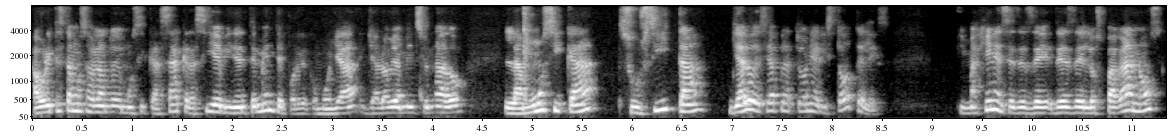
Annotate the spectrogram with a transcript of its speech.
Ahorita estamos hablando de música sacra, sí, evidentemente, porque como ya, ya lo había mencionado, la música suscita, ya lo decía Platón y Aristóteles, imagínense, desde, desde los paganos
